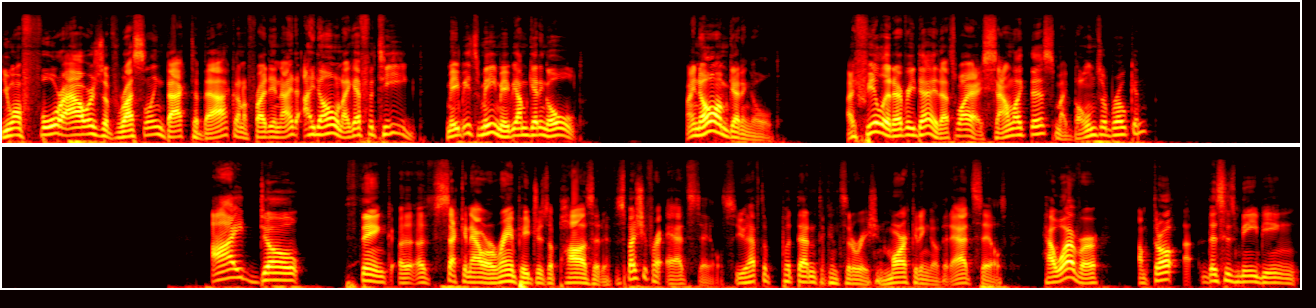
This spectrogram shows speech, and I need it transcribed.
You want four hours of wrestling back to back on a Friday night? I don't. I get fatigued. Maybe it's me. Maybe I'm getting old. I know I'm getting old. I feel it every day. That's why I sound like this. My bones are broken. I don't think a, a, second hour rampage is a positive, especially for ad sales. You have to put that into consideration. Marketing of it, ad sales. However, I'm throw. Uh, this is me being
